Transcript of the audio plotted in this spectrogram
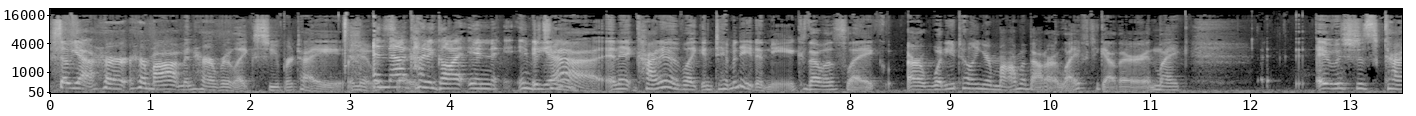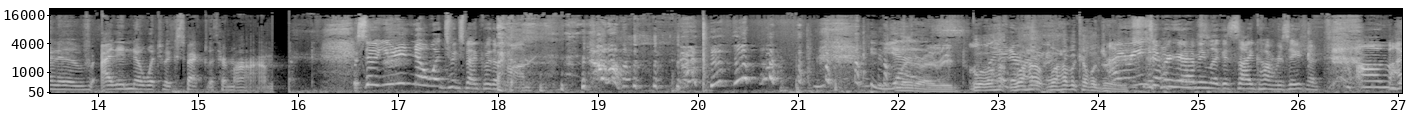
So yeah, her her mom and her were like super tight, and it was and that like- kind of got in in between. yeah, and it kind of like intimidated me because I was like, "Or what are you telling your mom about our life together?" And like, it was just kind of I didn't know what to expect with her mom. So you didn't know what to expect with her mom. Yes. Later, Irene. We'll, ha- Later, we'll, have, Irene. we've a couple of drinks. Irene's over here having like a side conversation. Um, I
